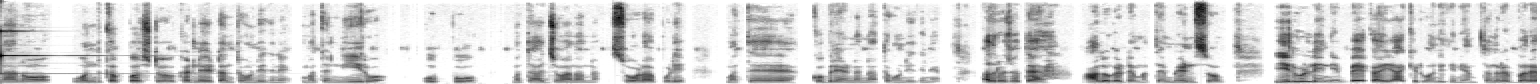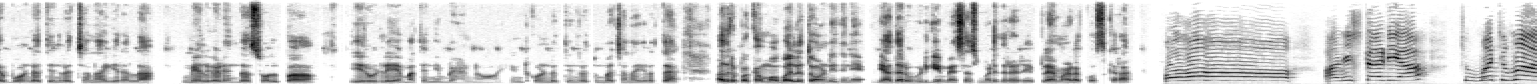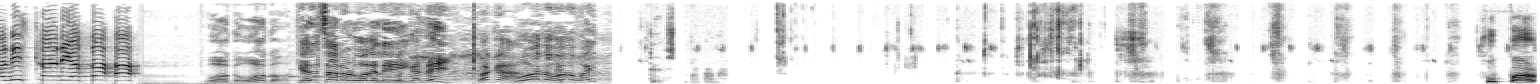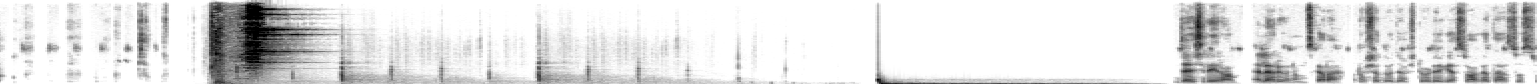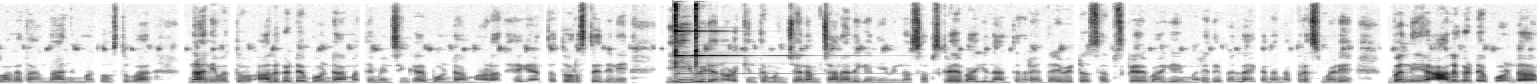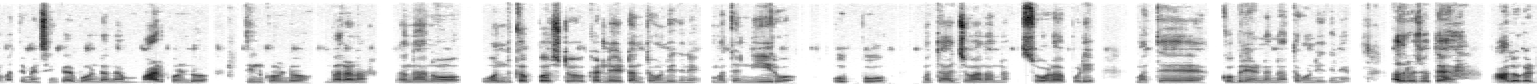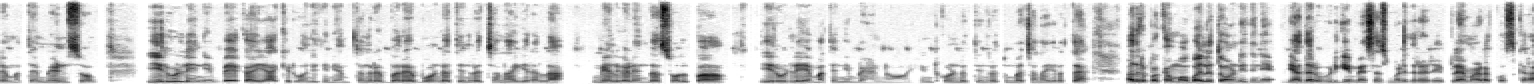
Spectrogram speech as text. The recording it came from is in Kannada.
ನಾನು ಒಂದು ಕಪ್ಪಷ್ಟು ಕಡಲೆ ಹಿಟ್ಟನ್ನು ತೊಗೊಂಡಿದ್ದೀನಿ. ಮತ್ತು ನೀರು, ಉಪ್ಪು, ಮತ್ತು ಅಜ್ವಾನನ್ನು ಸೋಡಾ ಪುಡಿ, ಮತ್ತು ಕೊಬ್ಬರಿ ಎಣ್ಣೆನ ತೊಗೊಂಡಿದ್ದೀನಿ. ಅದ್ರ ಜೊತೆ ಆಲೂಗಡ್ಡೆ ಮತ್ತು ಮೆಣಸು. ಈರುಳ್ಳಿ, ನಿಂಬೆಕಾಯಿ ಯಾಕೆ ಇಟ್ಕೊಂಡಿದ್ದೀನಿ ಅಂತಂದರೆ ಬರೇ ಬೋಂಡ ತಿಂದರೆ ಚೆನ್ನಾಗಿರಲ್ಲ. ಮೇಲ್ಗಡೆಯಿಂದ ಸ್ವಲ್ಪ ಈರುಳ್ಳಿ ಮತ್ತು ನಿಂಬೆಹಣ್ಣು ಹಿಂಡ್ಕೊಂಡು ತಿಂದರೆ ತುಂಬ ಚೆನ್ನಾಗಿರುತ್ತೆ. ಅದ್ರ ಪಕ್ಕ ಮೊಬೈಲು ತೊಗೊಂಡಿದ್ದೀನಿ. ಯಾವ್ದಾದ್ರು ಹುಡುಗಿ ಮೆಸೇಜ್ ಮಾಡಿದರೆ ರಿಪ್ಲೈ ಮಾಡೋಕ್ಕೋಸ್ಕರ. ತುಂಬಾ ಅನಿಸ್ತಾ ಇದೆಯಾ ಹೋಗ ಹೋಗ. ಕೆಲ್ಸ ನೋಡು ಹೋಗಲಿ. ಹೋಗ ಹೋಗ ಹೋಯ್. ಟೇಸ್ಟ್ ಮಾಡೋಣ. ಸೂಪರ್. ಜೈ ಶ್ರೀರಾಮ್. ಎಲ್ಲರಿಗೂ ನಮಸ್ಕಾರ. ಋಷಧ್ವಜ ಸ್ಟುಡಿಯೋಗೆ ಸ್ವಾಗತ. ಸುಸ್ವಾಗತ. ನಾನು ನಿಮ್ಮ ಕೌಸ್ತುಭ ನಾನಿವತ್ತು ಆಲೂಗಡ್ಡೆ ಬೋಂಡ ಮತ್ತು ಮೆಣಸಿನ್ಕಾಯಿ ಬೋಂಡ ಮಾಡೋದು ಹೇಗೆ ಅಂತ ತೋರಿಸ್ತಾ ಇದ್ದೀನಿ. ಈ ವಿಡಿಯೋ ನೋಡೋಕ್ಕಿಂತ ಮುಂಚೆ ನಮ್ಮ ಚಾನಲ್ಗೆ ನೀವಿನ್ನೂ ಸಬ್ಸ್ಕ್ರೈಬ್ ಆಗಿಲ್ಲ ಅಂತಂದರೆ ದಯವಿಟ್ಟು ಸಬ್ಸ್ಕ್ರೈಬ್ ಆಗಿ ಮರಿದೆ ಬೆಲ್ ಐಕನನ್ನು ಪ್ರೆಸ್ ಮಾಡಿ. ಬನ್ನಿ ಆಲೂಗಡ್ಡೆ ಬೋಂಡ ಮತ್ತು ಮೆಣಸಿನ್ಕಾಯಿ ಬೋಂಡನ ಮಾಡಿಕೊಂಡು ತಿನ್ಕೊಂಡು ಬರೋಣ. ನಾನು ಒಂದು ಕಪ್ಪಷ್ಟು ಕಡಲೆ ಹಿಟ್ಟನ್ನು ತೊಗೊಂಡಿದ್ದೀನಿ. ಮತ್ತು ನೀರು, ಉಪ್ಪು ಮತ್ತು ಅಜ್ವಾನನ್ನ ಸೋಡಾ ಪುಡಿ ಮತ್ತು ಕೊಬ್ಬರಿ ಹಣ್ಣನ್ನು ತೊಗೊಂಡಿದ್ದೀನಿ. ಅದ್ರ ಜೊತೆ ಆಲೂಗಡ್ಡೆ ಮತ್ತು ಮೆಣಸು. ಈರುಳ್ಳಿ, ನಿಂಬೆಕಾಯಿ ಯಾಕೆ ಇಟ್ಕೊಂಡಿದ್ದೀನಿ ಅಂತಂದರೆ ಬರೇ ಬೋಂಡ ತಿಂದರೆ ಚೆನ್ನಾಗಿರಲ್ಲ. ಮೇಲ್ಗಡೆಯಿಂದ ಸ್ವಲ್ಪ ಈರುಳ್ಳಿ ಮತ್ತು ನಿಂಬೆಹಣ್ಣು ಹಿಂಡ್ಕೊಂಡು ತಿಂದರೆ ತುಂಬ ಚೆನ್ನಾಗಿರುತ್ತೆ. ಅದ್ರ ಪಕ್ಕ ಮೊಬೈಲ್ ತೊಗೊಂಡಿದ್ದೀನಿ. ಯಾವ್ದಾದ್ರು ಹುಡುಗಿ ಮೆಸೇಜ್ ಮಾಡಿದರೆ ರಿಪ್ಲೈ ಮಾಡೋಕ್ಕೋಸ್ಕರ.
